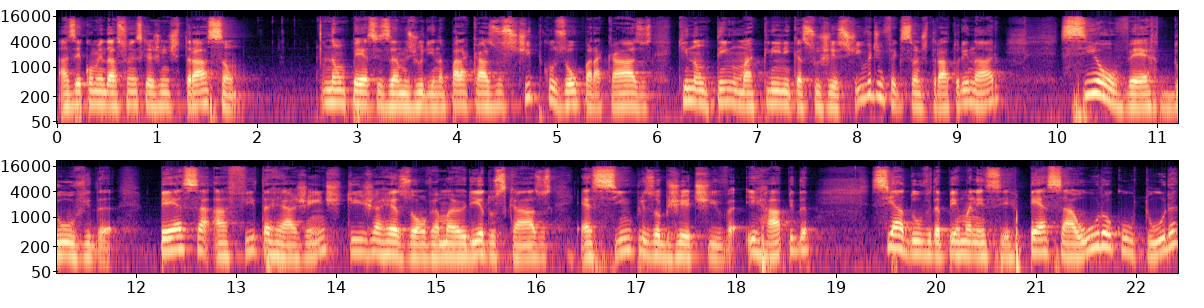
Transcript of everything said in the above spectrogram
as recomendações que a gente traz são não peça exames de urina para casos típicos ou para casos que não têm uma clínica sugestiva de infecção de trato urinário. Se houver dúvida, peça a fita reagente, que já resolve a maioria dos casos, é simples, objetiva e rápida. Se a dúvida permanecer, peça a urocultura,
